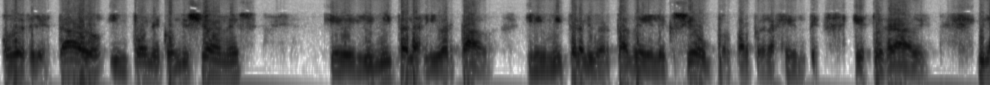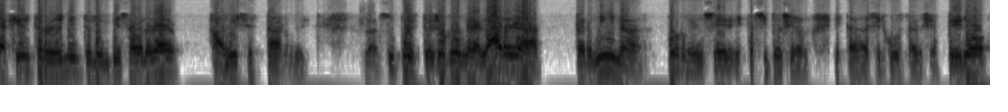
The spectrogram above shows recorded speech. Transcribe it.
o desde el Estado impone condiciones, eh, limita la libertad, limita la libertad de elección por parte de la gente. Esto es grave. Y la gente realmente lo empieza a valorar a veces tarde. Claro. Por supuesto, yo creo que la larga termina por vencer esta situación, esta circunstancia, pero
